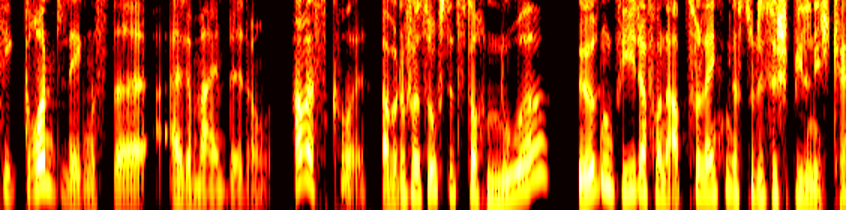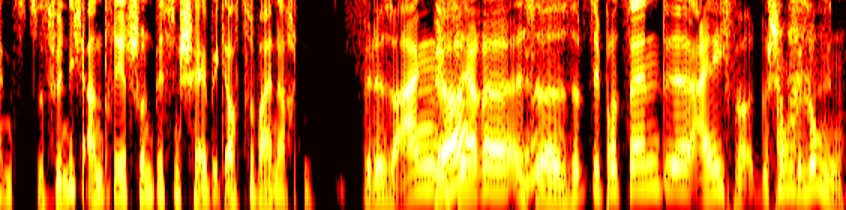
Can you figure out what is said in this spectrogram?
die grundlegendste Allgemeinbildung. Aber es ist cool. Aber du versuchst jetzt doch nur irgendwie davon abzulenken, dass du dieses Spiel nicht kennst. Das finde ich, André, jetzt schon ein bisschen schäbig, auch zu Weihnachten. Ich würde sagen, ja? es wäre ist, ja. äh, 70 Prozent äh, eigentlich schon gelungen.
